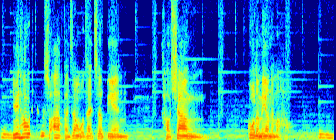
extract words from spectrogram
因为他会觉得说啊，反正我在这边好像过得没有那么好。嗯，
